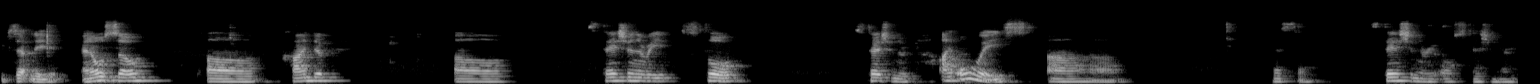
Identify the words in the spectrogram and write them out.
exactly. And also, uh, kind of uh, stationary store. Stationery. I always uh, let's say stationary or stationary.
